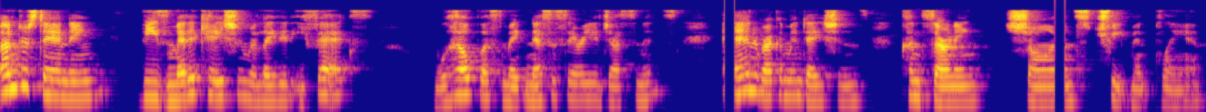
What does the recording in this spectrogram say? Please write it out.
Understanding these medication related effects will help us make necessary adjustments and recommendations concerning Sean's treatment plan.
